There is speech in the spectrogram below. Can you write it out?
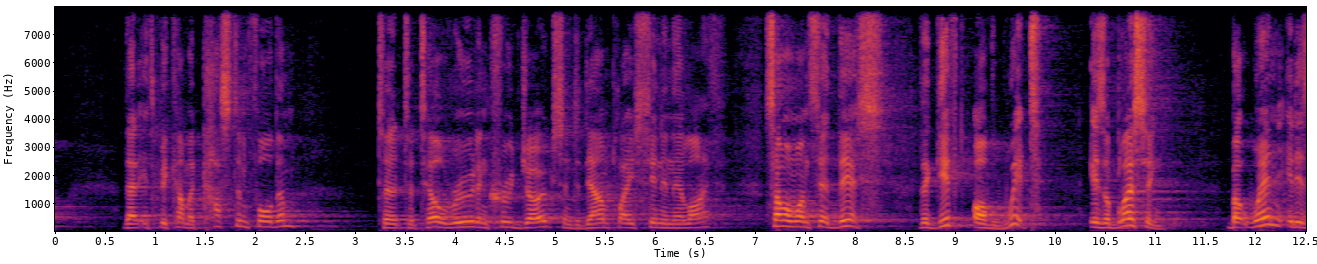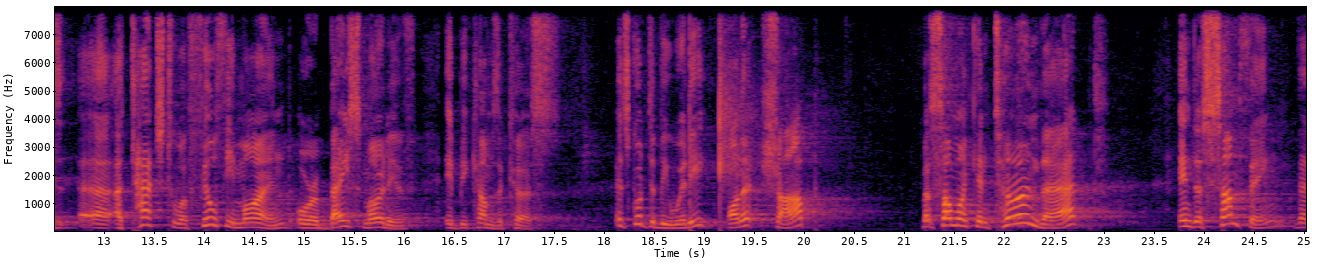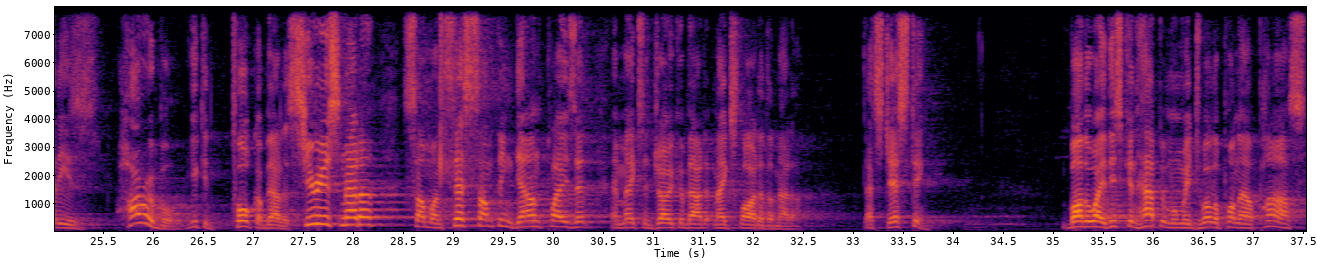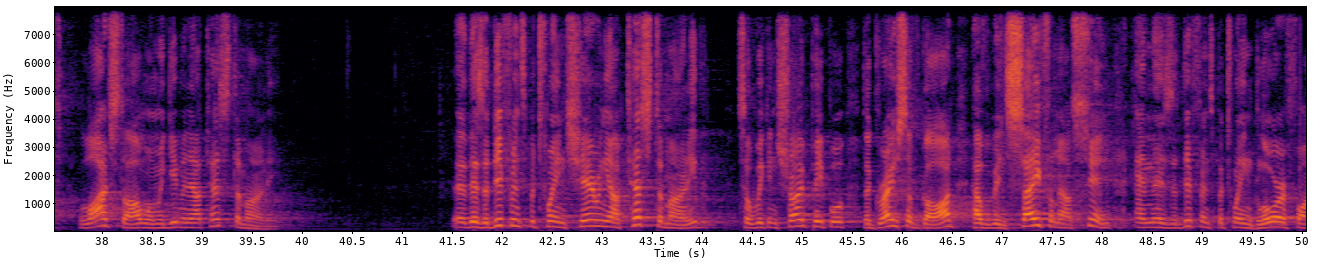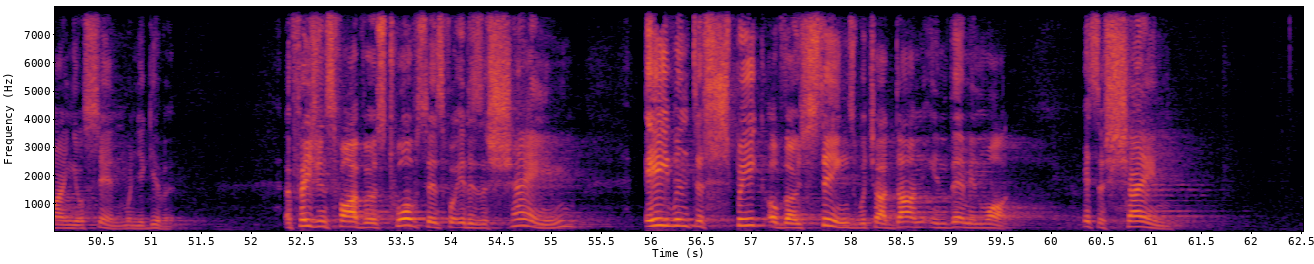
that it's become a custom for them to, to tell rude and crude jokes and to downplay sin in their life. Someone once said this the gift of wit is a blessing, but when it is uh, attached to a filthy mind or a base motive, it becomes a curse. It's good to be witty, on it, sharp, but someone can turn that into something that is horrible. You could talk about a serious matter, someone says something, downplays it, and makes a joke about it, makes light of the matter. That's jesting. By the way, this can happen when we dwell upon our past lifestyle when we're giving our testimony. There's a difference between sharing our testimony so we can show people the grace of God, how we've been saved from our sin, and there's a difference between glorifying your sin when you give it. Ephesians 5, verse 12 says, For it is a shame even to speak of those things which are done in them in what? It's a shame.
